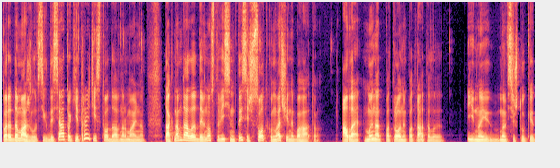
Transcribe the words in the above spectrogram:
Передамажили всіх десяток, і третій 100 дав нормально. Так, нам дали 98 тисяч сотку, наче й небагато. Але ми на патрони потратили і на, на всі штуки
